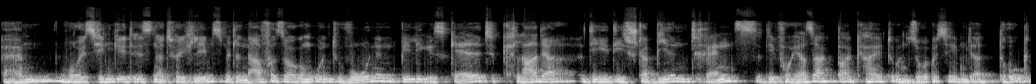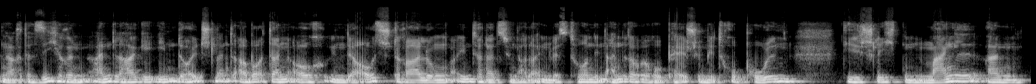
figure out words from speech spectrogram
Ähm, wo es hingeht, ist natürlich Lebensmittelnahversorgung und Wohnen, billiges Geld. Klar, der, die, die stabilen Trends, die Vorhersagbarkeit und so ist eben der Druck nach der sicheren Anlage in Deutschland, aber dann auch in der Ausstrahlung internationaler Investoren in andere europäische Metropolen, die schlichten Mangel an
